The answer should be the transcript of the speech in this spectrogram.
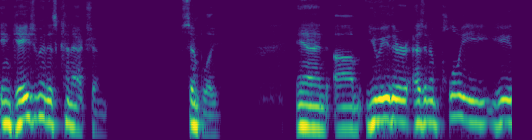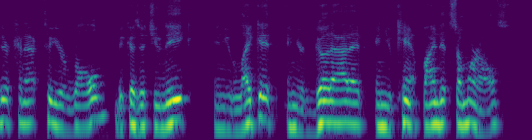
engagement is connection, simply. And um, you either, as an employee, you either connect to your role because it's unique and you like it and you're good at it and you can't find it somewhere else.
